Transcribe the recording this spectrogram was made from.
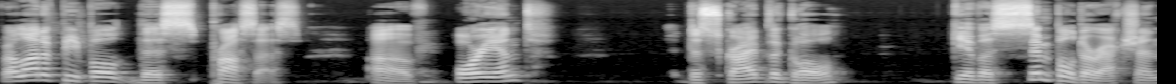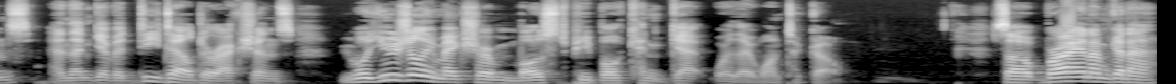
For a lot of people, this process of orient, describe the goal, give us simple directions, and then give a detailed directions will usually make sure most people can get where they want to go. So, Brian, I'm going to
